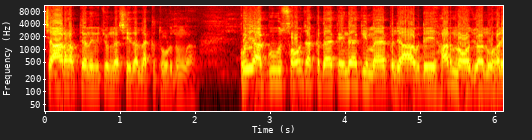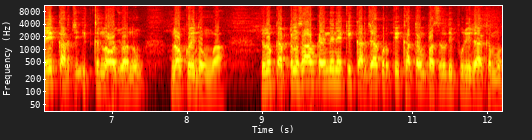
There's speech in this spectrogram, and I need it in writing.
4 ਹਫ਼ਤਿਆਂ ਦੇ ਵਿੱਚੋਂ ਨਸ਼ੇ ਦਾ ਲੱਕ ਤੋੜ ਦੂੰਗਾ ਕੋਈ ਆਗੂ ਸਹੁੰ ਚੱਕਦਾ ਕਹਿੰਦਾ ਕਿ ਮੈਂ ਪੰਜਾਬ ਦੇ ਹਰ ਨੌਜਵਾਨ ਨੂੰ, ਹਰੇਕ ਘਰ 'ਚ ਇੱਕ ਨੌਜਵਾਨ ਨੂੰ ਨੌਕਰੀ ਦਊਂਗਾ। ਜਦੋਂ ਕੈਪਟਨ ਸਾਹਿਬ ਕਹਿੰਦੇ ਨੇ ਕਿ ਕਰਜ਼ਾ ਕੁਰਕੀ ਖਤਮ, ਫਸਲ ਦੀ ਪੂਰੀ ਰਕਮ,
